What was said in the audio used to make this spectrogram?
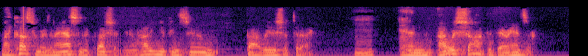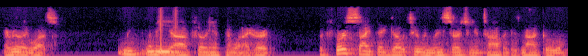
my customers and I asked them the question, you know, how do you consume thought leadership today? Mm-hmm. And I was shocked at their answer. I really was. Let me, let me uh, fill you in on what I heard. The first site they go to in researching a topic is not Google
